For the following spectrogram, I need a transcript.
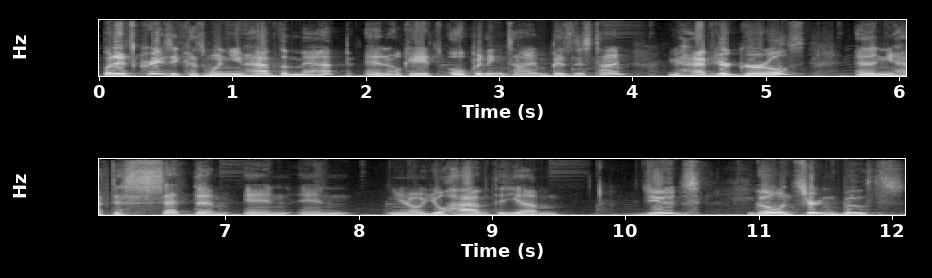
But it's crazy because when you have the map and okay, it's opening time, business time. You have your girls, and then you have to set them in. In you know, you'll have the um, dudes go in certain booths,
